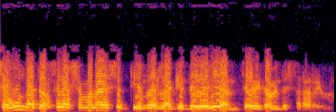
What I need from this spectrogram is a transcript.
segunda, tercera semana de septiembre en la que deberían teóricamente estar arriba.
